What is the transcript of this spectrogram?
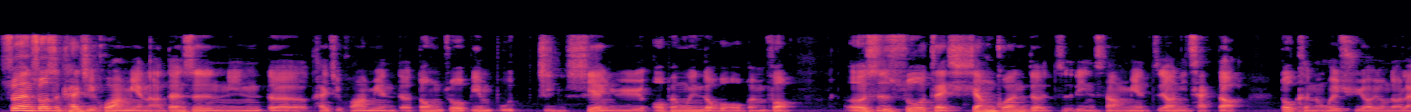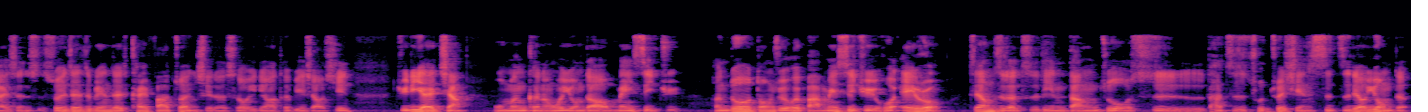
虽然说是开启画面啊，但是您的开启画面的动作并不仅限于 Open Window 或 Open Phone，而是说在相关的指令上面，只要你踩到，都可能会需要用到 License。所以在这边在开发撰写的时候，一定要特别小心。举例来讲，我们可能会用到 Message，很多同学会把 Message 或 Arrow 这样子的指令当做是它只是纯粹显示资料用的。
